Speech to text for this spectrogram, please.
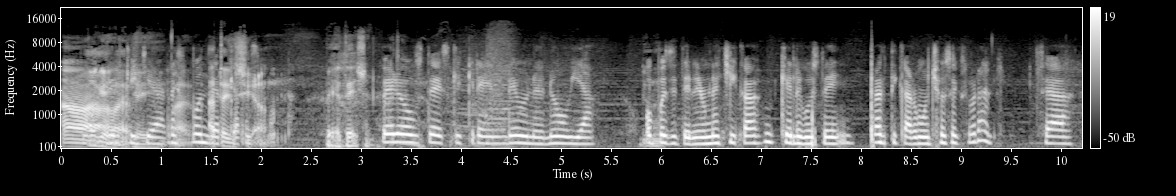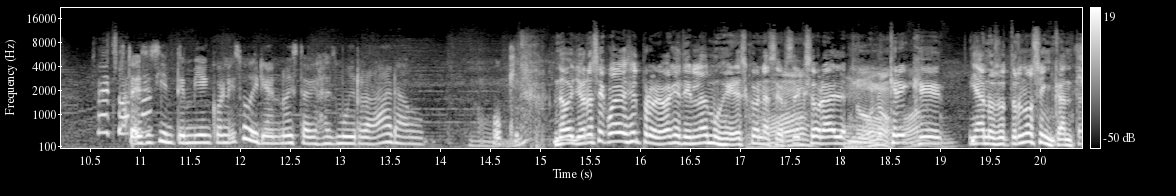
Ah. El que quiera responder, que Atención. responda. Pay attention. Pero ustedes qué creen de una novia o pues de tener una chica que le guste practicar mucho sexo oral. O sea, ¿ustedes se sienten bien con eso? Dirían, no, esta vieja es muy rara o, o qué. No, yo no sé cuál es el problema que tienen las mujeres con hacer sexo oral. no, no. Cree que, y a nosotros nos encanta.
